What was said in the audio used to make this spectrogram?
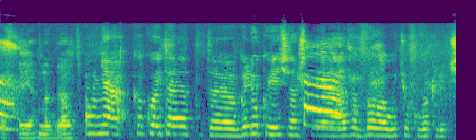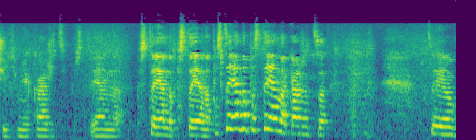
Постоянно, да. у меня какой-то э, глюк вечно, что я забыла утюг выключить, мне кажется, постоянно, постоянно, постоянно, постоянно, постоянно кажется, что я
